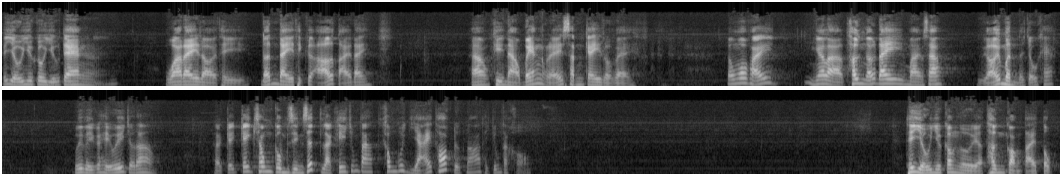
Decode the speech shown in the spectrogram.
Ví dụ như cô diệu trang, qua đây rồi thì đến đây thì cứ ở tại đây. Không? khi nào bén rễ xanh cây rồi về. Không có phải nghe là thân ở đây mà sao? Gửi mình ở chỗ khác. Quý vị có hiểu ý chỗ đó không? À, cái cái sông cùng xiềng xích là khi chúng ta không có giải thoát được nó thì chúng ta khổ. Thí dụ như con người à, thân còn tại tục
